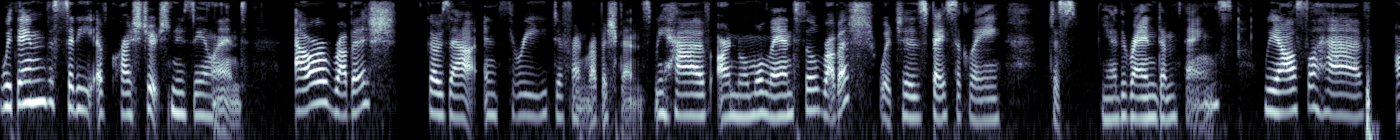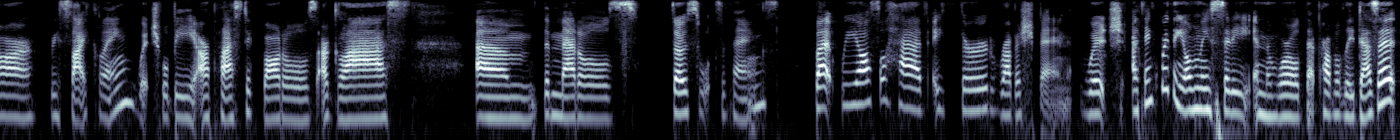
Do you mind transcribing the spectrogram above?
Within the city of Christchurch, New Zealand, our rubbish goes out in three different rubbish bins. We have our normal landfill rubbish, which is basically just, you know, the random things. We also have our recycling, which will be our plastic bottles, our glass, um, the metals, those sorts of things. But we also have a third rubbish bin, which I think we're the only city in the world that probably does it.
